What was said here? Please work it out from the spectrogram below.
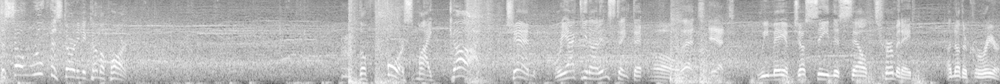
The cell roof is starting to come apart. The force, my God. Chen reacting on instinct that Oh, that's it. We may have just seen this cell terminate another career.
